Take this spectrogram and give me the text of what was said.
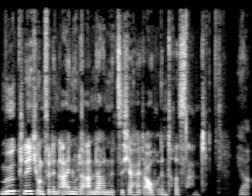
möglich und für den einen oder anderen mit Sicherheit auch interessant. Ja,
